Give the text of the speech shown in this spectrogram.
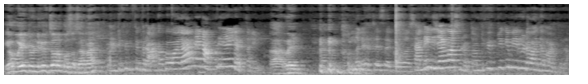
ఏ పోయి ట్వంటీ ఫిఫ్త్ వరకు వస్తా సార్ ట్వంటీ ఫిఫ్త్ రాకపోవాలా? నేను అప్పుడు కానీ చెప్తాను రైట్. సండే నిజంగా వస్తున్నాడు. ట్వంటీ ఫిఫ్త్కి మీరు కూడా వద్దాం అంటున్నా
